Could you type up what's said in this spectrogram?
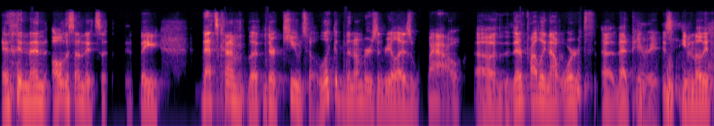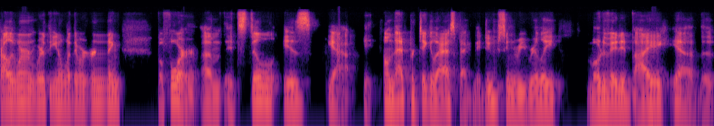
and then all of a sudden it's they that's kind of the, their cue to look at the numbers and realize, wow, uh, they're probably not worth uh, that pay raise, even though they probably weren't worth you know what they were earning before. Um, it still is, yeah, it, on that particular aspect, they do seem to be really motivated by yeah the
